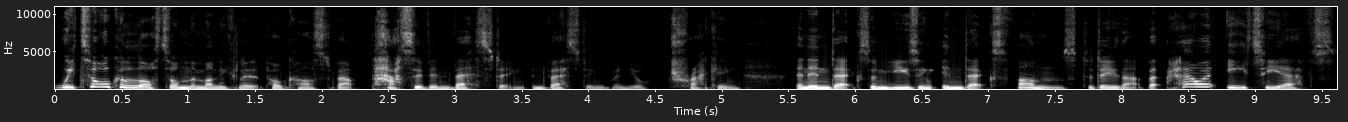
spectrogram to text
We talk a lot on the Money Clinic podcast about passive investing, investing when you're tracking an index and using index funds to do that. But how are ETFs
